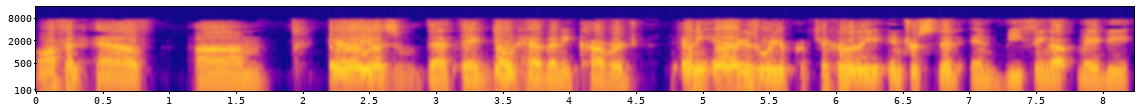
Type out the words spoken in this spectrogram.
often have um, areas that they don't have any coverage. Any areas where you're particularly interested in beefing up maybe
